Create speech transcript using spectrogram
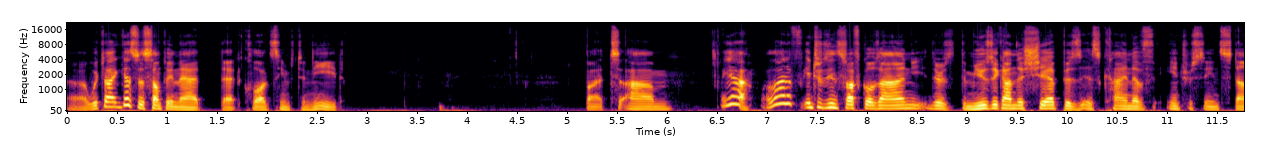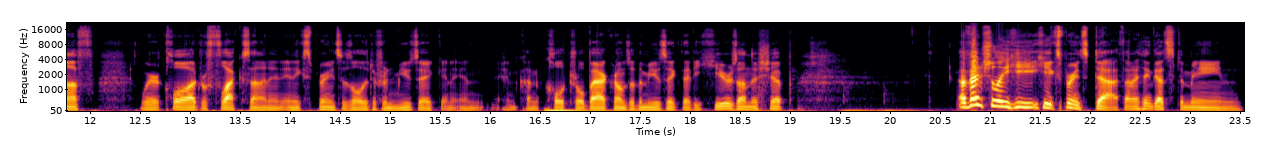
uh, which I guess is something that, that Claude seems to need. But um, yeah, a lot of interesting stuff goes on. There's the music on the ship is, is kind of interesting stuff where Claude reflects on and, and experiences all the different music and, and, and kind of cultural backgrounds of the music that he hears on the ship. Eventually, he, he experienced death, and I think that's the main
